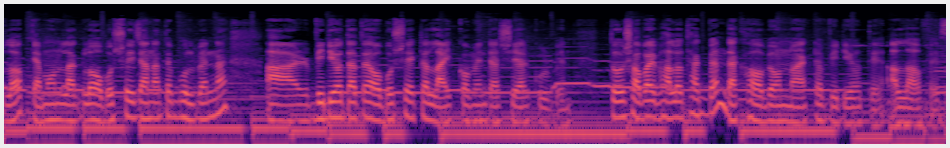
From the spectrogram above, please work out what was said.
ব্লগ কেমন লাগল অবশ্যই জানাতে ভুলবেন না। আর ভিডিওটাতে অবশ্যই একটা লাইক কমেন্ট আর শেয়ার করবেন। তো সবাই ভালো থাকবেন, দেখা হবে অন্য একটা ভিডিওতে আল্লাহ হাফেজ।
